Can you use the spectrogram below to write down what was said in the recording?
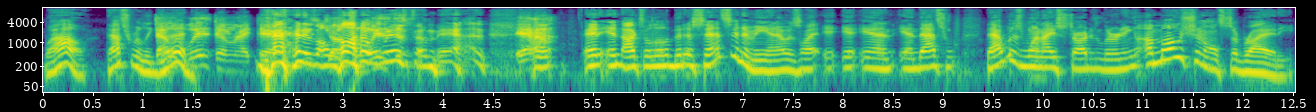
"Wow, that's really That good." wisdom right there. That is a lot of wisdom, man Yeah. and it knocked a little bit of sense into me and i was like and and that's that was when i started learning emotional sobriety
